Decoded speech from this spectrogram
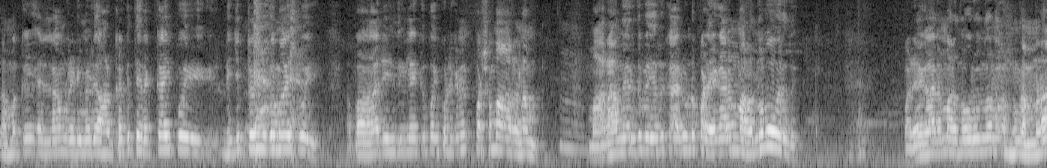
നമുക്ക് എല്ലാം റെഡിമെയ്ഡ് ആൾക്കാർക്ക് തിരക്കായി പോയി ഡിജിറ്റൽ യുഗമായി പോയി അപ്പൊ ആ രീതിയിലേക്ക് പോയിക്കൊണ്ടിരിക്കണം പക്ഷെ മാറണം. മാറാൻ നേരത്ത് വേറൊരു കാര്യമുണ്ട്. പഴയകാലം മറന്നു പോകരുത്. പഴയകാലം മറന്നു പോരുന്ന നമ്മളെ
